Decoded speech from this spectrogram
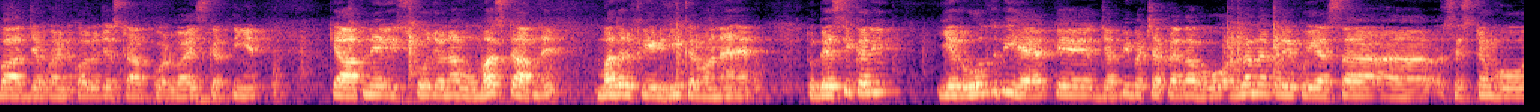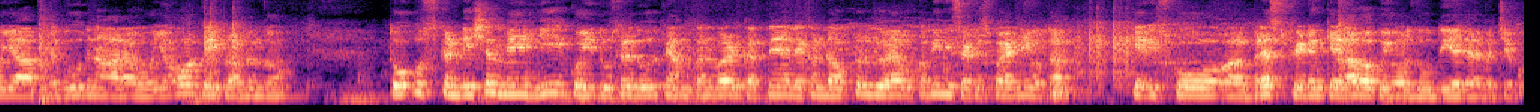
बाद जब गायनकोलॉजिस्ट आपको एडवाइस करती हैं कि आपने इसको जो ना वो मस्ट आपने मदर फ़ीड ही करवाना है। तो बेसिकली ये रूल्स भी है कि जब भी बच्चा पैदा हो, अल्लाह ना करे कोई ऐसा सिस्टम हो या आपका दूध ना आ रहा हो या और कई प्रॉब्लम्स हों तो उस कंडीशन में ही कोई दूसरे दूध पे हम कन्वर्ट करते हैं। लेकिन डॉक्टर जो है वो कभी भी सेटिस्फाइड नहीं होता कि इसको ब्रेस्ट फीडिंग के अलावा कोई और दूध दिया जाए बच्चे को।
